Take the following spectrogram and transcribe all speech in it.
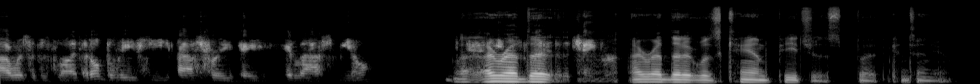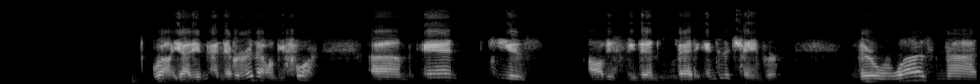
hours of his life. I don't believe he asked for a, a, a last meal. I read that I read that it was canned peaches, but continue. Well, yeah, I, didn't, I never heard that one before. Um, and he is obviously then led into the chamber. There was not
